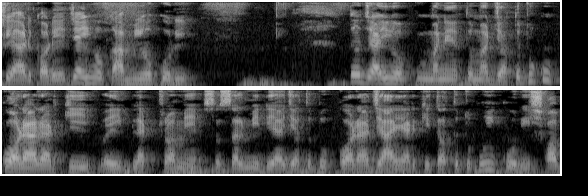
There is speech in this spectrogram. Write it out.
শেয়ার করে। যাই হোক, আমিও করি। তো যাই হোক মানে তোমার যতটুকু করার আর কি এই প্ল্যাটফর্মে সোশ্যাল মিডিয়ায় যতটুকু করা যায় আর কি, ততটুকুই করি, সব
